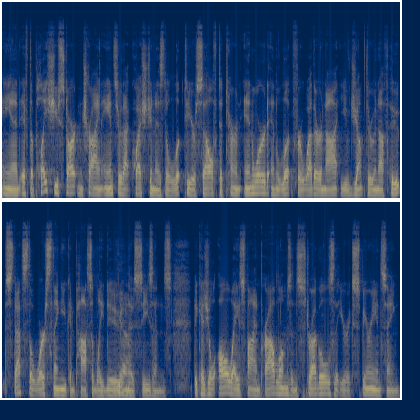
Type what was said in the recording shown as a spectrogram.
And if the place you start and try and answer that question is to look to yourself, to turn inward and look for whether or not you've jumped through enough hoops, that's the worst thing you can possibly do Yeah. in those seasons because you'll always find problems and struggles that you're experiencing.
